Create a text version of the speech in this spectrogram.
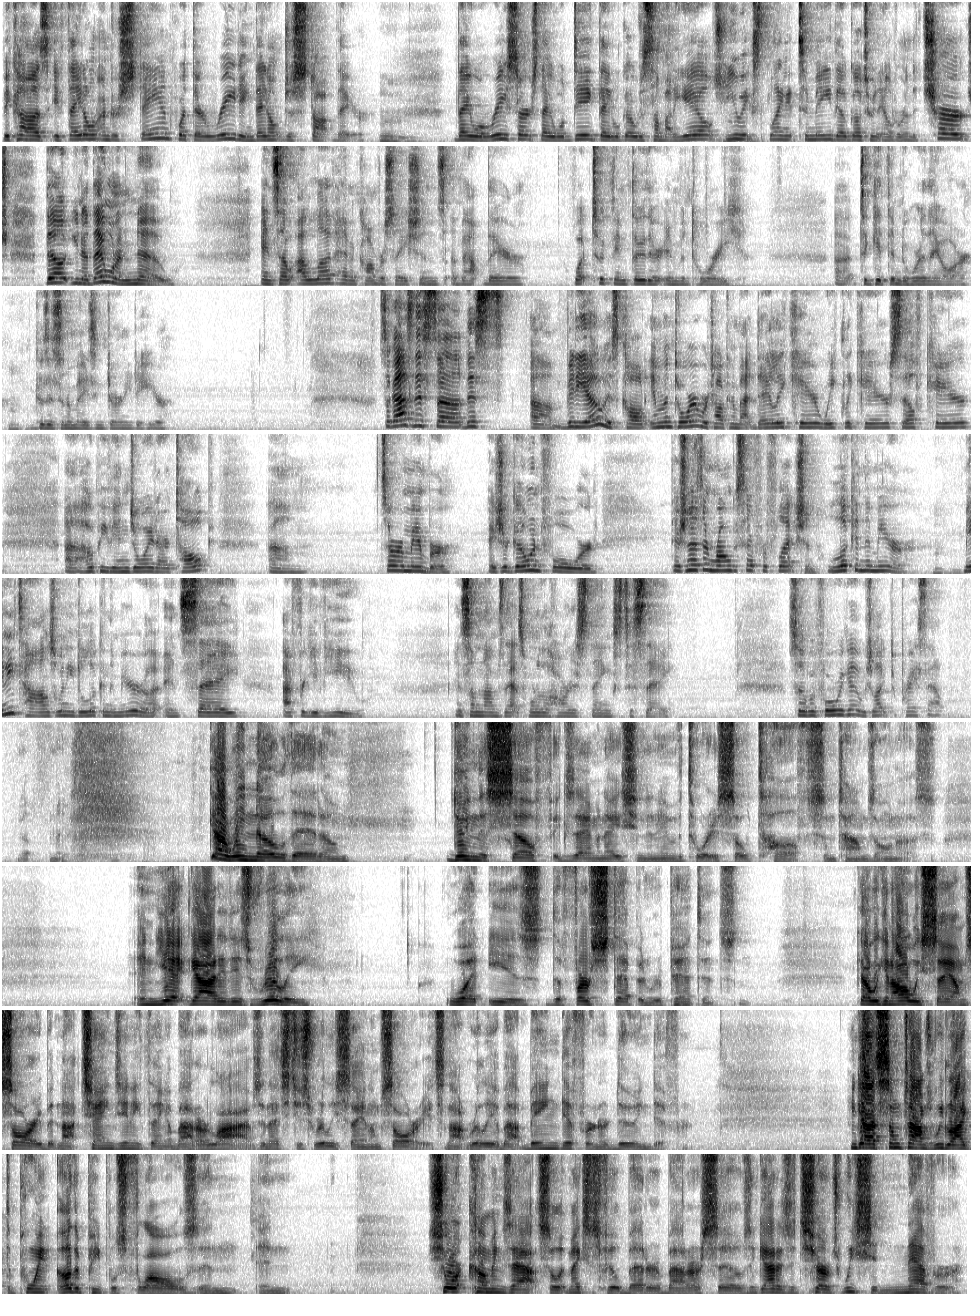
because if they don't understand what they're reading they don't just stop there. Mm-hmm. They will research they will dig they will go to somebody else. You mm-hmm. explain it to me they'll go to an elder in the church. They'll you know they want to know. And so i love having conversations about their what took them through their inventory uh, to get them to where they are because it's an amazing journey to hear. So, guys, this uh, this um, video is called Inventory. We're talking about daily care, weekly care, self care. I uh, hope you've enjoyed our talk. Um, so, remember, as you're going forward, there's nothing wrong with self reflection. Look in the mirror. Many times we need to look in the mirror and say, I forgive you. And sometimes that's one of the hardest things to say. So before we go, would you like to pray us out? God, we know that um, doing this self examination and inventory is so tough sometimes on us. And yet, God, it is really what is the first step in repentance. God, we can always say, I'm sorry, but not change anything about our lives. And that's just really saying, I'm sorry. It's not really about being different or doing different. And God, sometimes we like to point other people's flaws and and shortcomings out so it makes us feel better about ourselves. And God, as a church, we should never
